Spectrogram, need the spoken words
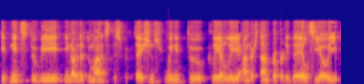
it needs to be, in order to manage the expectations, we need to clearly understand properly the LCOE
